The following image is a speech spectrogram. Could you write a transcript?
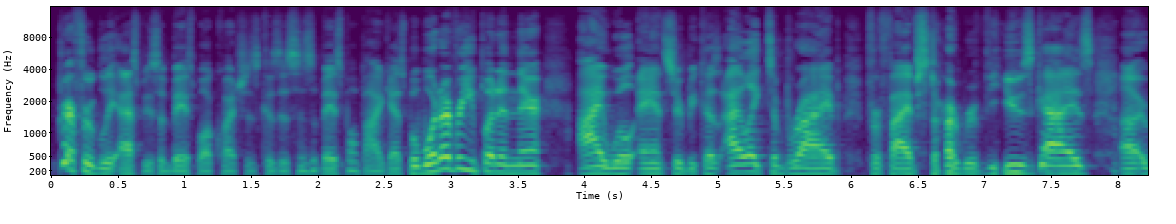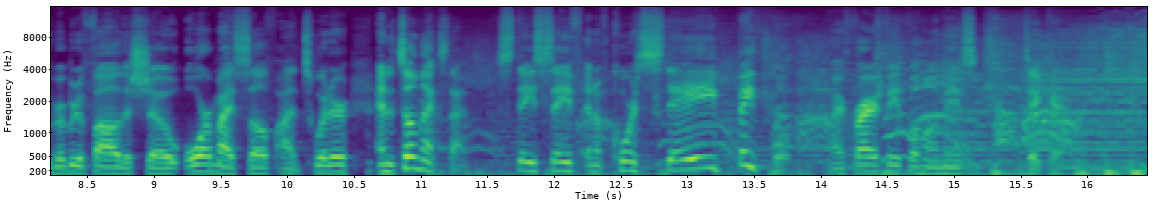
Preferably ask me some baseball questions because this is a baseball podcast. But whatever you put in there, I will answer because I like to bribe for five star reviews, guys. Uh, remember to follow the show or myself on Twitter. And until next time, stay safe and, of course, stay faithful. My Friar Faithful homies, take care.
